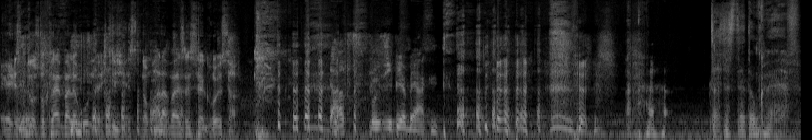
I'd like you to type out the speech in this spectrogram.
Er ist nur so klein, weil er ohnmächtig ist. Normalerweise ist er größer. Das muss ich mir merken. Das ist der Dunkelelf.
